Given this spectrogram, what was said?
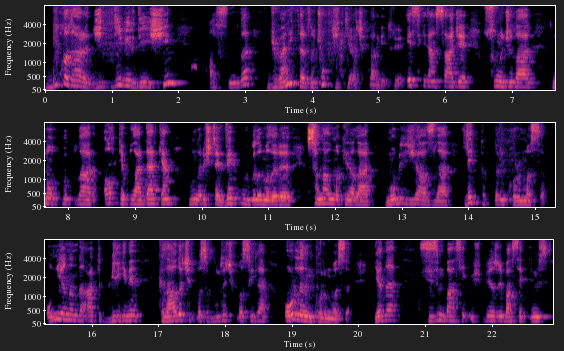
Bu kadar ciddi bir değişim aslında güvenlik tarafına çok ciddi açıklar getiriyor. Eskiden sadece sunucular, notebooklar, altyapılar derken bunlar işte web uygulamaları, sanal makineler, mobil cihazlar, laptopların korunması. Onun yanında artık bilginin cloud'a çıkması, buluta çıkmasıyla oraların korunması ya da sizin bahsetmiş biraz önce bahsettiğimiz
